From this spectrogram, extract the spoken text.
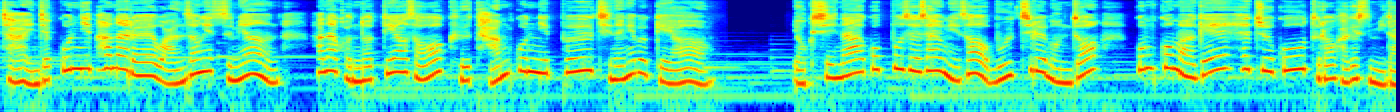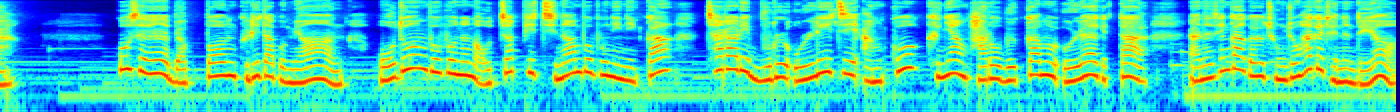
자, 이제 꽃잎 하나를 완성했으면 하나 건너뛰어서 그 다음 꽃잎을 진행해 볼게요. 역시나 꽃붓을 사용해서 물칠을 먼저 꼼꼼하게 해주고 들어가겠습니다. 꽃을 몇 번 그리다 보면 어두운 부분은 어차피 진한 부분이니까 차라리 물을 올리지 않고 그냥 바로 물감을 올려야겠다 라는 생각을 종종 하게 되는데요.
